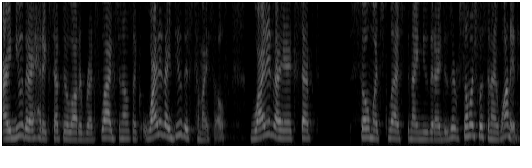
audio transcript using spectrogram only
I knew that I had accepted a lot of red flags and I was like, why did I do this to myself? Why did I accept so much less than I knew that I deserved, so much less than I wanted?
